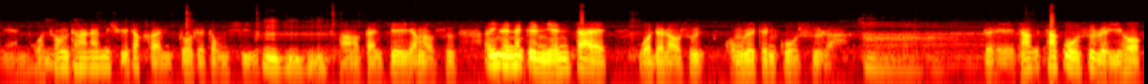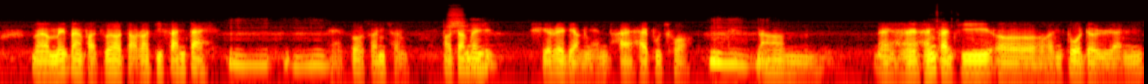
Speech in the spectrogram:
年，我从他那边学到很多的东西。嗯嗯嗯。啊，感谢杨老师啊，因为那个年代我的老师洪瑞珍过世了。啊。对他，他过世了以后，没有没办法，只好找到第三代。嗯嗯嗯。哎，做传承啊，他们学了两年，还还不错。嗯。那。哎，很很感激，呃，很多的人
